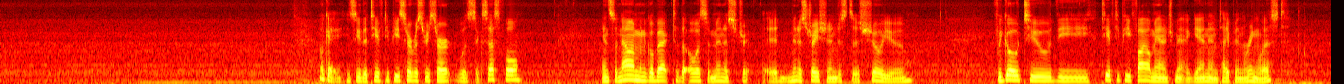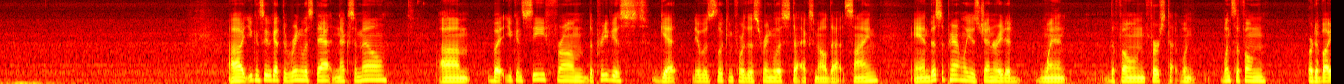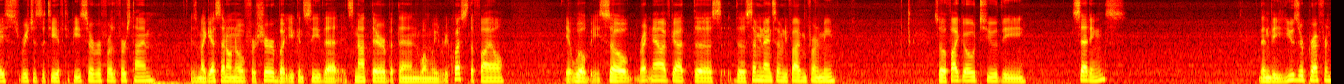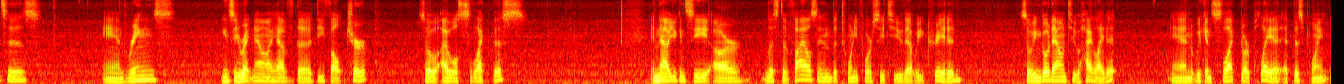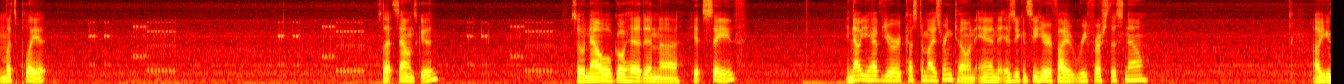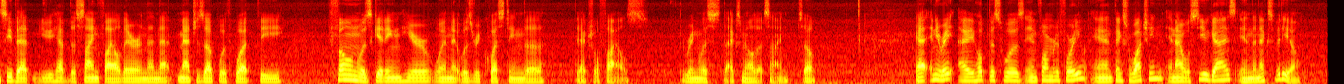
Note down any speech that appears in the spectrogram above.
Okay, you see the TFTP service restart was successful. And so now I'm going to go back to the OS administra administration just to show you. If we go to the TFTP file management again and type in ring list, Uh, you can see we got the ring list dat and XML, um, but you can see from the previous get, it was looking for this ring list.xml.sign, and this apparently is generated when the phone first, when once the phone or device reaches the TFTP server for the first time, is my guess. I don't know for sure, but you can see that it's not there, but then when we request the file, it will be. So right now I've got the, the 7975 in front of me. So if I go to the settings, then the user preferences and rings, You can see right now I have the default chirp. So I will select this. And now you can see our list of files in the 24 CTU that we created. So we can go down to highlight it and we can select or play it at this point and let's play it. So that sounds good. So now we'll go ahead and uh, hit save. And now you have your customized ringtone. And as you can see here, if I refresh this now, uh, you can see that you have the sign file there and then that matches up with what the phone was getting here when it was requesting the, the actual files, the ring list, the XML, that sign. So at any rate, I hope this was informative for you and thanks for watching and I will see you guys in the next video.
